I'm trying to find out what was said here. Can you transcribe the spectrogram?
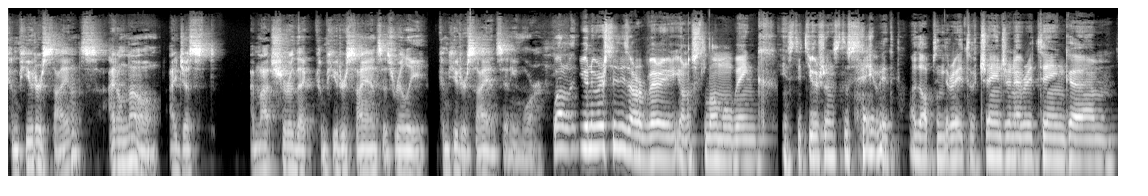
computer science, I don't know. I just I'm not sure that computer science is really computer science anymore. Well, universities are very, you know, slow-moving institutions to say with adopting the rate of change and everything. Um,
